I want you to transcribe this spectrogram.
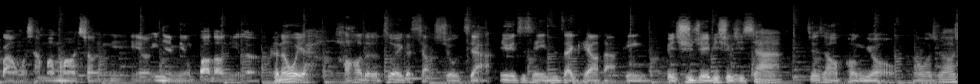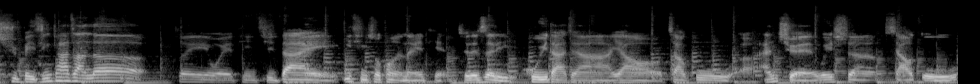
抱。我想妈妈想你，有一年没有抱到你了。可能我也好好的做一个小休假，因为之前一直在 KL 打拼，回去 JB 休息下，介绍朋友。然后我就要去北京发展了。所以我也挺期待疫情受控的那一天。所以在这里呼吁大家要照顾呃安全、卫生、消毒，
